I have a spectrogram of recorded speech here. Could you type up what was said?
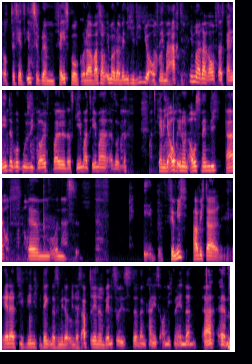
ob das jetzt Instagram, Facebook oder was auch immer, oder wenn ich ein Video aufnehme, achte ich immer darauf, dass keine Hintergrundmusik läuft, weil das GEMA-Thema, also das kenne ich auch in- und auswendig. Ja? Ähm, und für mich habe ich da relativ wenig Bedenken, dass sie mir da irgendwas abdrehen und wenn es so ist, dann kann ich es auch nicht mehr ändern. Ja? Ähm,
